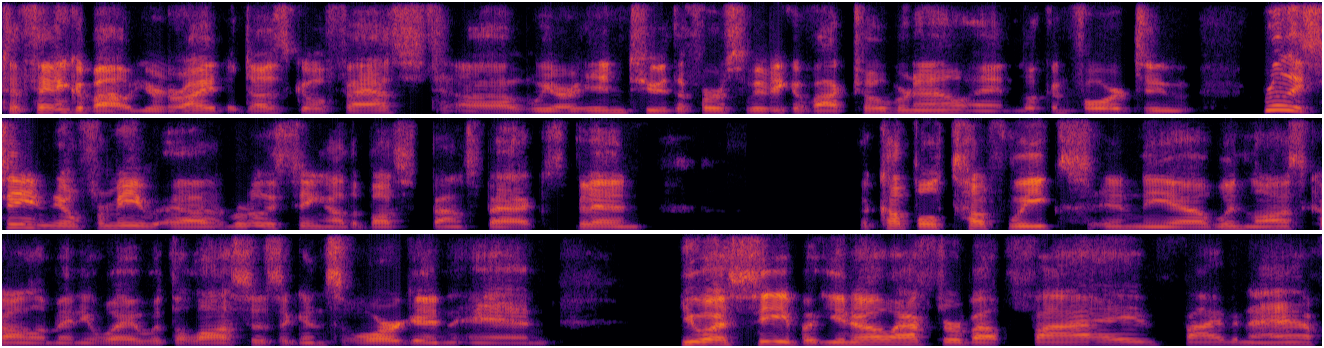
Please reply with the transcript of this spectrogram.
to think about. You're right; it does go fast. Uh, we are into the first week of October now, and looking forward to really seeing. You know, for me, uh, really seeing how the Buffs bounce back. It's been a couple tough weeks in the uh, win loss column anyway, with the losses against Oregon and USC. But you know, after about five, five and a half,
